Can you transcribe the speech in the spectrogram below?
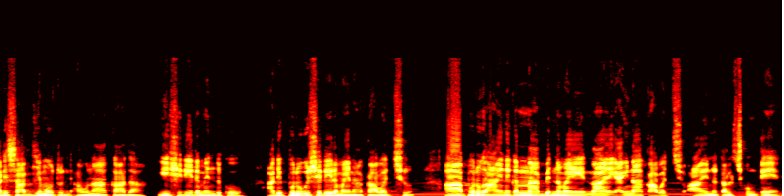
అది సాధ్యమవుతుంది. అవునా? కాదా? ఈ శరీరం ఎందుకు? అది పురుగు శరీరమైనా కావచ్చు. ఆ పురుగు ఆయన కన్నా భిన్నమైన అయినా కావచ్చు. ఆయన తలుచుకుంటే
